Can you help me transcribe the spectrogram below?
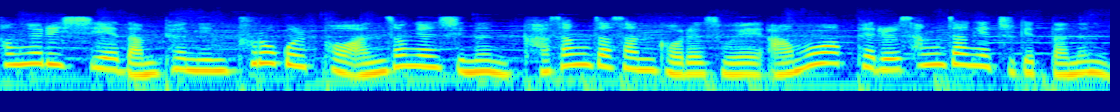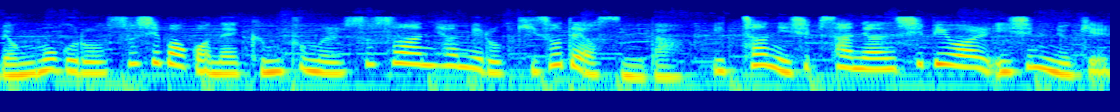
성유리 씨의 남편인 프로골퍼 안성현 씨는 가상자산 거래소에 암호화폐를 상장해주겠다는 명목으로 수십억 원의 금품을 수수한 혐의로 기소되었습니다. 2024년 12월 26일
